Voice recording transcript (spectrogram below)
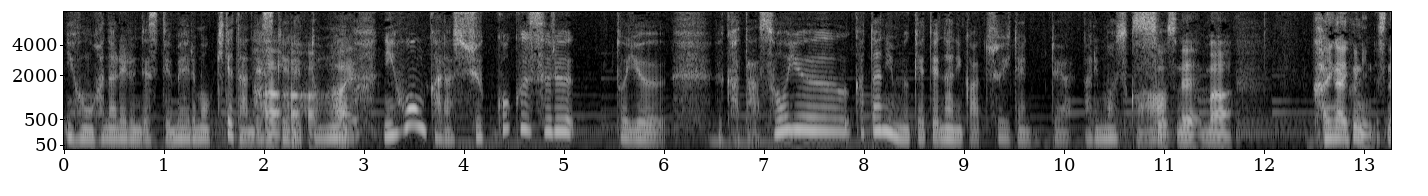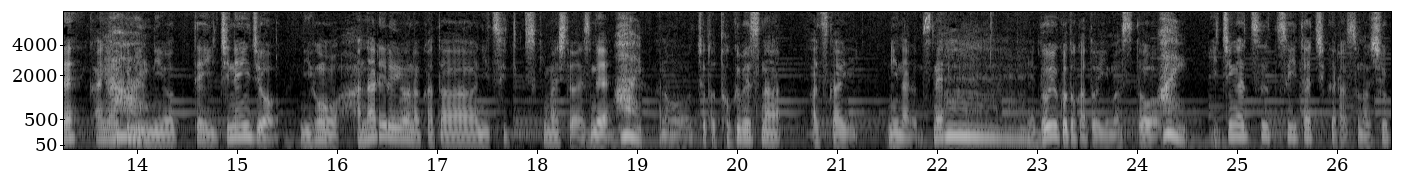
日本を離れるんですっていうメールも来てたんですけれども、はい、日本から出国するという方そういう方に向けて何か注意点ってありますか？そうですね。まあ海外赴任ですね。海外赴任によって1年以上日本を離れるような方につきましてはですね、はい、あのちょっと特別な扱いになるんですね。どういうことかと言いますと、はい、1月1日からその出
